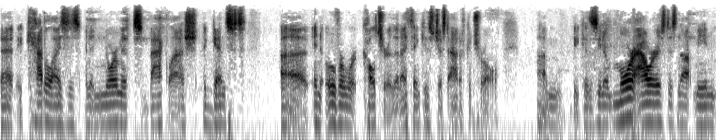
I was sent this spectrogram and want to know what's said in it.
that it catalyzes an enormous backlash against uh, an overwork culture that I think is just out of control um, because you know more hours does not mean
